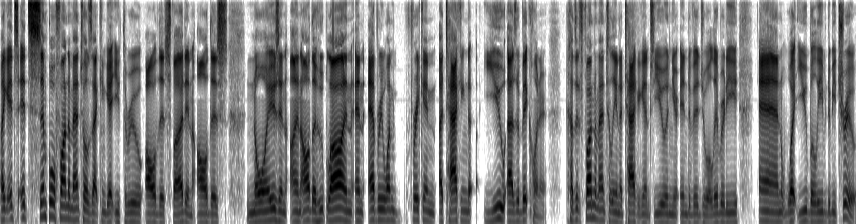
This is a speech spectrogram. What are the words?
Like it's it's simple fundamentals that can get you through all this FUD and all this noise and and all the hoopla and and everyone freaking attacking you as a Bitcoiner because it's fundamentally an attack against you and your individual liberty and what you believe to be true.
